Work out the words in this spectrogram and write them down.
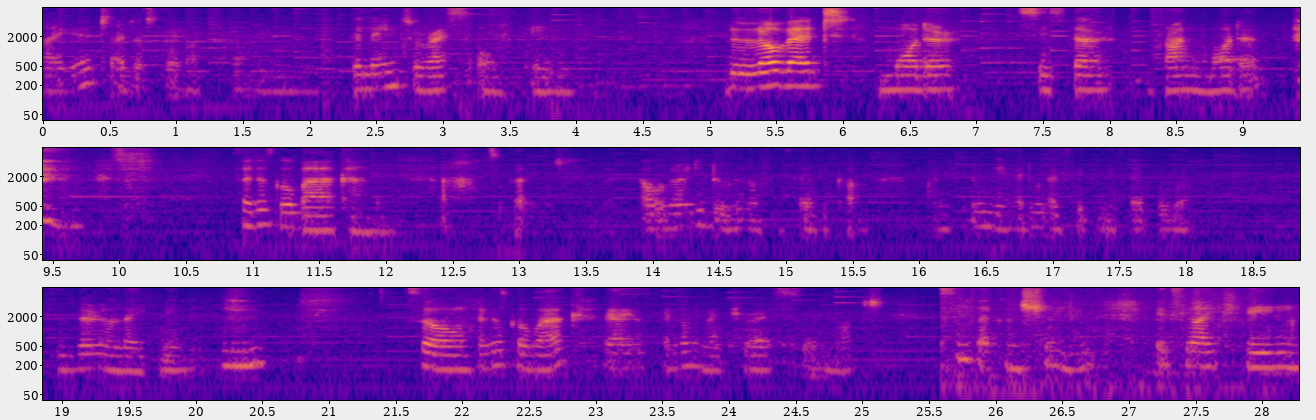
tired I just got back from the laying to rest of a beloved mother sister grandmother. So I just go back and ah, I'm so tired I was already dozing off inside the car and if you know me I don't like sleeping inside Uber it's very unlike me. So I just go back. Guys, I love my dress so much. See if I can show you. It's like a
